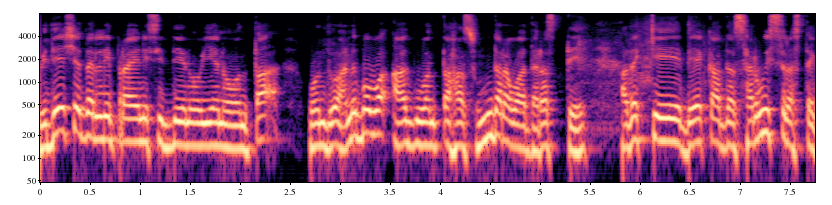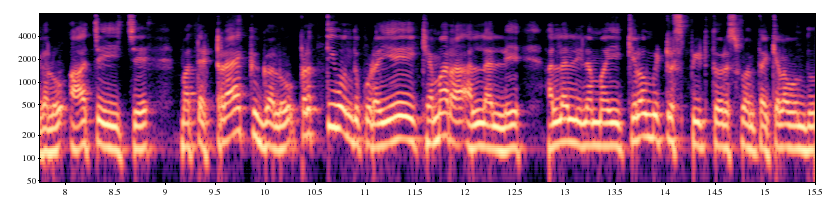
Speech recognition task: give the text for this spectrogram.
ವಿದೇಶದಲ್ಲಿ ಪ್ರಯಾಣಿಸಿದ್ದೇನೋ ಏನೋ ಅಂತ ಒಂದು ಅನುಭವ ಆಗುವಂತಹ ಸುಂದರವಾದ ರಸ್ತೆ, ಅದಕ್ಕೆ ಬೇಕಾದ ಸರ್ವಿಸ್ ರಸ್ತೆಗಳು, ಆಚೆ ಈಚೆ, ಮತ್ತು ಟ್ರ್ಯಾಕ್ಗಳು ಪ್ರತಿಯೊಂದು ಕೂಡ ಏ ಕ್ಯಾಮರಾ ಅಲ್ಲಲ್ಲಿ ಅಲ್ಲಲ್ಲಿ ನಮ್ಮ ಈ ಕಿಲೋಮೀಟ್ರ್ ಸ್ಪೀಡ್ ತೋರಿಸುವಂಥ ಕೆಲವೊಂದು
